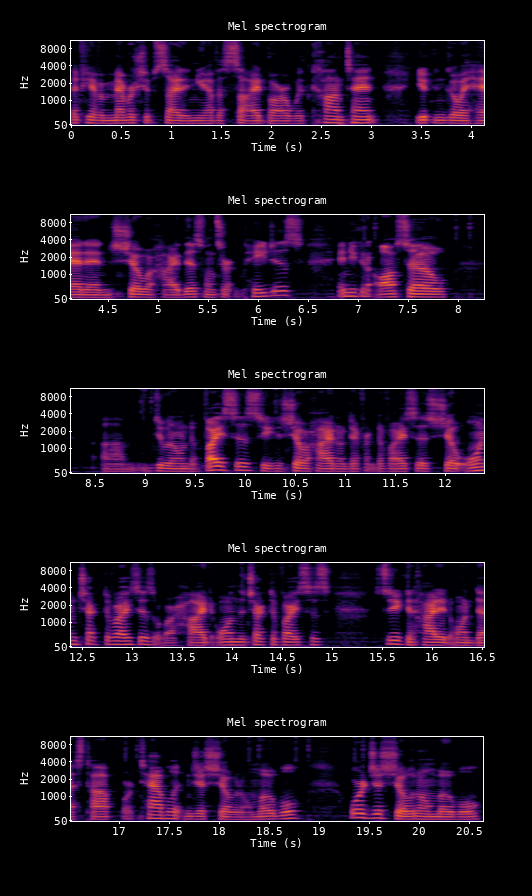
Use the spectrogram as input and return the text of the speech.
if you have a membership site and you have a sidebar with content, you can go ahead and show or hide this on certain pages. And you can also um, do it on devices. So you can show or hide on different devices, show on check devices or hide on the check devices. So you can hide it on desktop or tablet and just show it on mobile or just show it on mobile,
